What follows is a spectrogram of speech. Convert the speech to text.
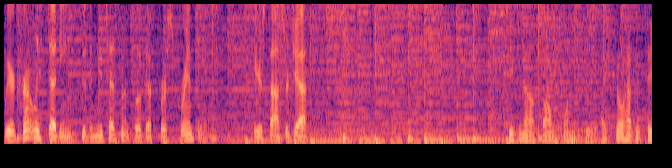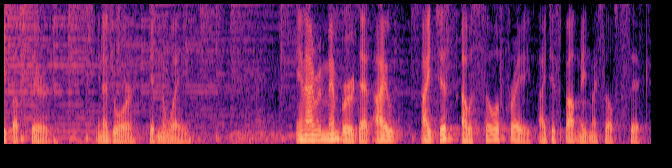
We are currently studying through the New Testament book of 1 Corinthians. Here's Pastor Jeff. Teaching out Psalm 22. I still have the tape upstairs in a drawer, hidden away. And I remember that I, I just, I was so afraid. I just about made myself sick.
